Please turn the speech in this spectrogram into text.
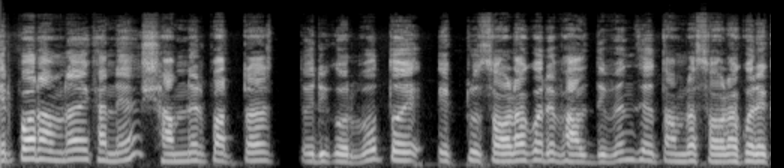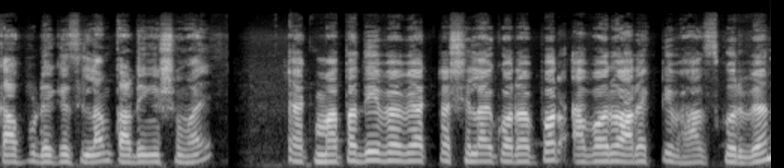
এরপর আমরা এখানে সামনের পাটটা তৈরি করব। তো একটু চওড়া করে ভাঁজ দিবেন, যেহেতু আমরা চওড়া করে কাপড় রেখেছিলাম কাটিংয়ের সময়। এক মাথা দিয়ে এভাবে একটা সেলাই করার পর আবারও আরেকটি ভাঁজ করবেন।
